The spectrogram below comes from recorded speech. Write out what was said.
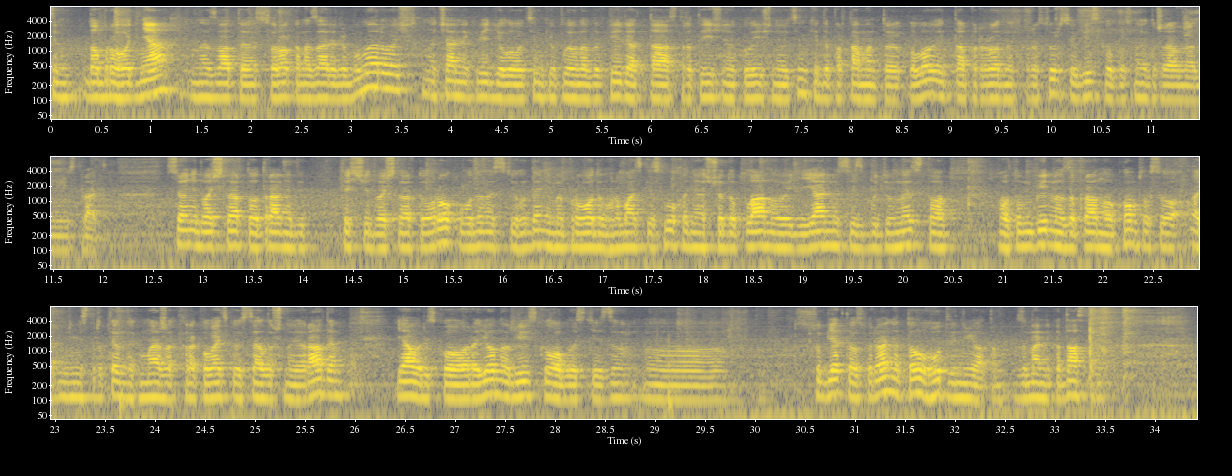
Всім доброго дня. Мене звати Сорока Назарій Любомирович, начальник відділу оцінки впливу на довкілля та стратегічної екологічної оцінки Департаменту екології та природних ресурсів Львівської обласної державної адміністрації. Сьогодні, 24 травня 2024 року, в 11 годині ми проводимо громадські слухання щодо планової діяльності з будівництва автомобільного заправного комплексу в адміністративних межах Краковецької селищної ради Яворівського району Львівської області. Суб'єкти господарювання то Гудвінюя, там земельний кадастр.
